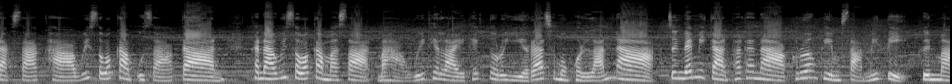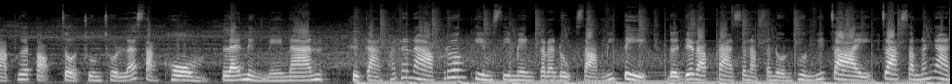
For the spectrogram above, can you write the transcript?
จากสาขาวิศวกรรมอุตสาหการ คณะวิศวกรรมศาสตร์ มหาวิทยาลัยเทคโนโลยีราชมงคลล้านนา จึงได้มีการพัฒนาเครื่องพิมพ์ 3 มิติขึ้นมาเพื่อตอบโจทย์ชุมชนและสังคม และหนึ่งในนั้น คือการพัฒนาเครื่องพิมพ์ซีเมนต์กระดูก 3 มิติ โดยได้รับการสนับสนุนทุนวิจัย จากสำนักงงาน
